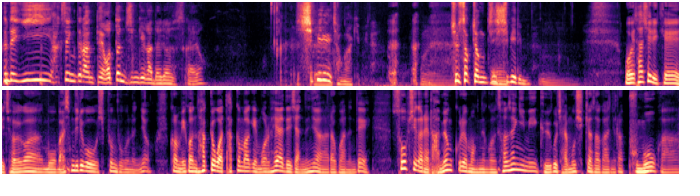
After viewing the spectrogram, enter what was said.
근데 이 학생들한테 어떤 징계가 내려졌을까요? 10일 정학입니다. 네. 출석 정지 네. 10일입니다. 음. 뭐 사실 이렇게 저희가 뭐 말씀드리고 싶은 부분은요. 그럼 이건 학교가 따끔하게 뭘 해야 되지 않느냐라고 하는데 수업 시간에 라면 끓여 먹는 건 선생님이 교육을 잘못 시켜서가 아니라 부모가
